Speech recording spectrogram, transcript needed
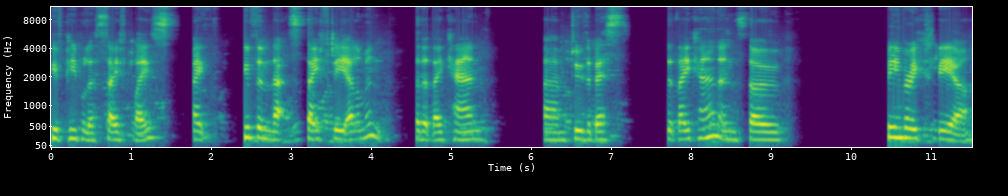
give people a safe place, make give them that safety element so that they can um, do the best that they can. And so being very clear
